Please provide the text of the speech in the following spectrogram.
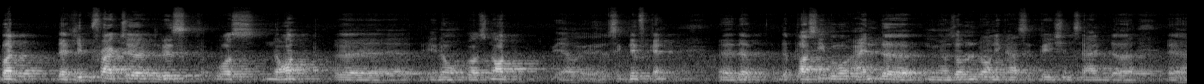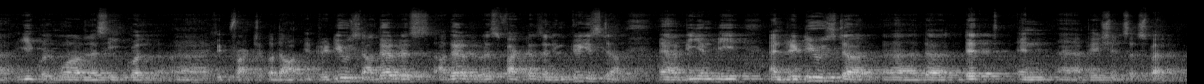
but the hip fracture risk was not, uh, you know, was not uh, significant. Uh, the, the placebo and the you know, zoledronic acid patients had uh, uh, equal, more or less equal hip fracture, but it reduced other risk, other risk factors and increased BMD and reduced the death in patients as well.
